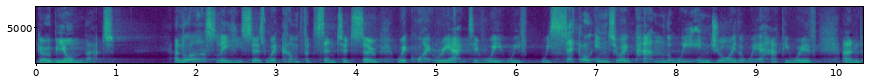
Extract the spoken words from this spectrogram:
go beyond that. And lastly, he says, we're comfort centered, so we're quite reactive. We, we, we settle into a pattern that we enjoy, that we're happy with, and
